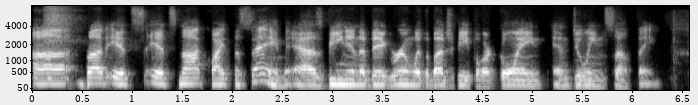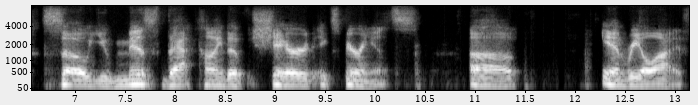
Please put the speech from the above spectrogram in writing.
Uh, but it's it's not quite the same as being in a big room with a bunch of people or going and doing something. So you miss that kind of shared experience uh, in real life.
